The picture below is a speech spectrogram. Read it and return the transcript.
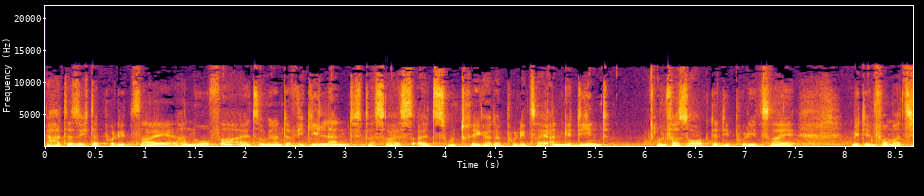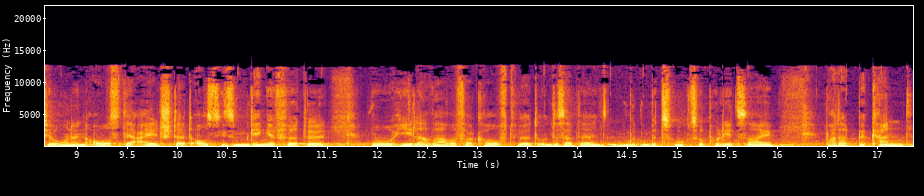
Er hatte sich der Polizei Hannover als sogenannter Vigilant, das heißt als Zuträger der Polizei angedient und versorgte die Polizei mit Informationen aus der Altstadt, aus diesem Gängeviertel, wo Hehlerware verkauft wird. Und deshalb hat er einen guten Bezug zur Polizei, war dort bekannt,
